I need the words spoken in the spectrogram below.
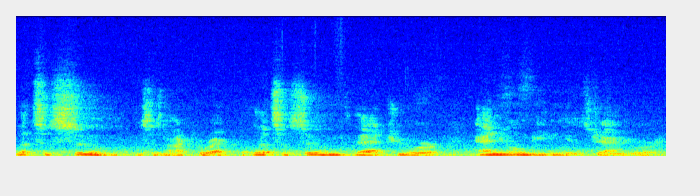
let's assume, this is not correct, but let's assume that your annual meeting is January,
